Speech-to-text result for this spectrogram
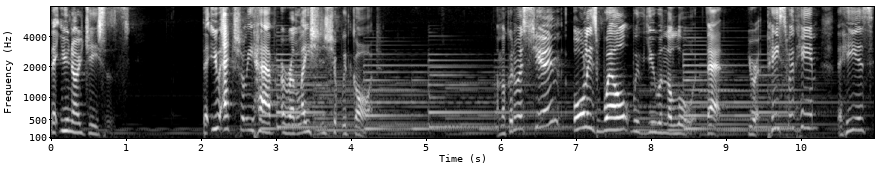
that you know Jesus, that you actually have a relationship with God. I'm not going to assume all is well with you and the Lord, that you're at peace with Him, that He is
